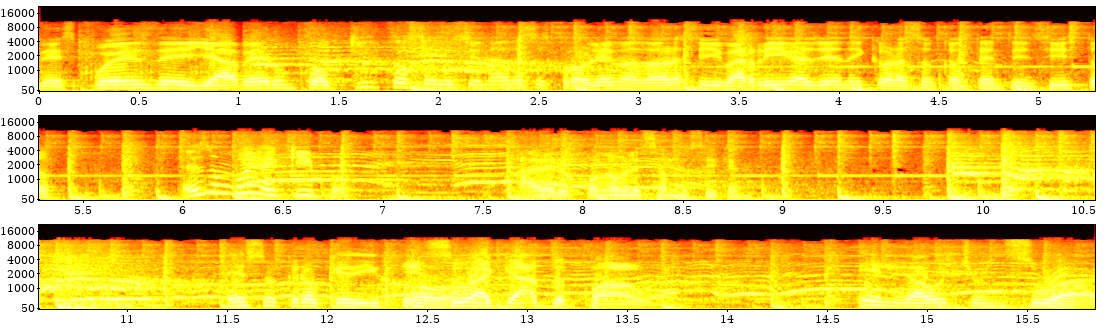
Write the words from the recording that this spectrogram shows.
Después de ya haber un poquito solucionado esos problemas, ahora sí, barriga llena y corazón contento, insisto. Es un buen equipo. A ver, pongámosle esa música. Eso creo que dijo Insua got the power. el gaucho Insua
